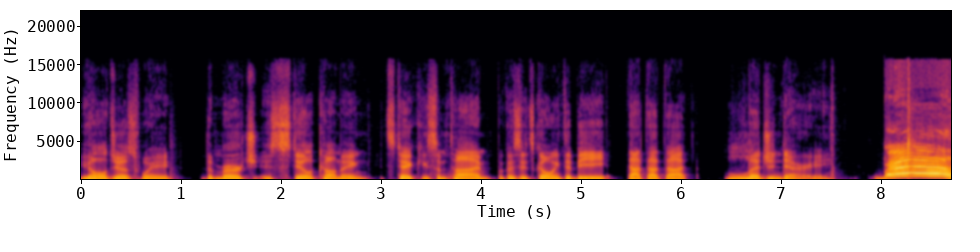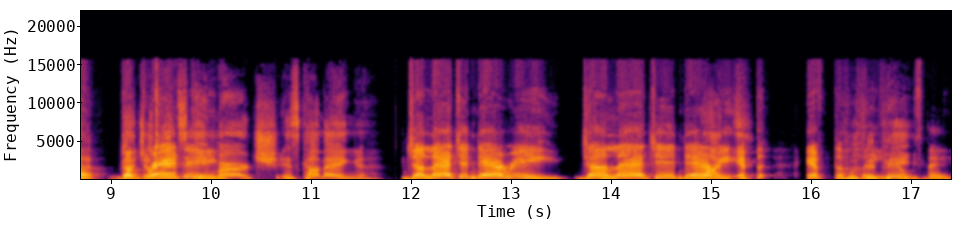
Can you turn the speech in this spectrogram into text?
Y'all just wait. The merch is still coming. It's taking some time because it's going to be dot dot dot legendary. Bruh, the, The, Jelinski branding. merch is coming. Jalegendary. Jalegendary. If the if the will hoodie don't say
